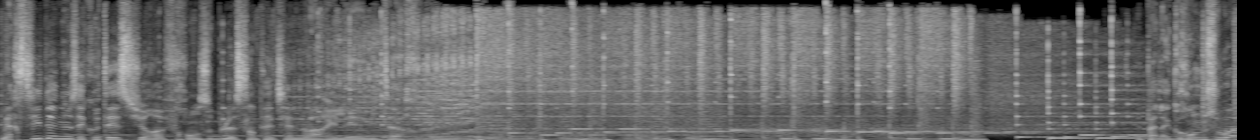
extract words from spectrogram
Merci de nous écouter sur France Bleu Saint-Étienne-Noir. Il est 8h. pas la grande joie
